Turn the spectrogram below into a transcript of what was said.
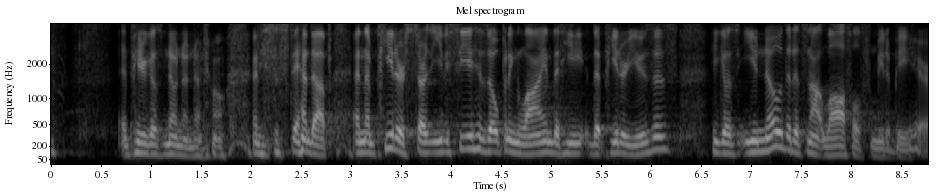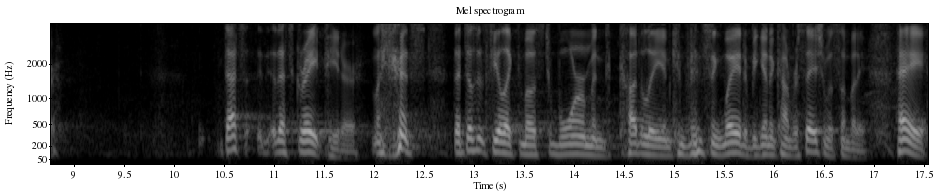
and Peter goes, No, no, no, no. And he says, Stand up. And then Peter starts, you see his opening line that, he, that Peter uses? He goes, You know that it's not lawful for me to be here that's, that's great, Peter. Like that's, that doesn't feel like the most warm and cuddly and convincing way to begin a conversation with somebody. Hey,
